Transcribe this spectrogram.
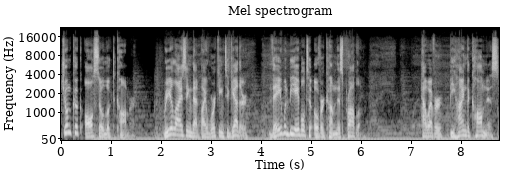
Jungkook also looked calmer, realizing that by working together, they would be able to overcome this problem. However, behind the calmness,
